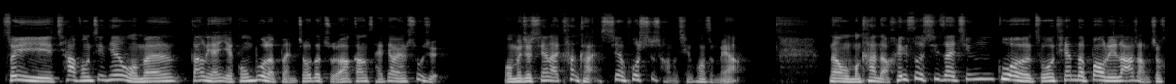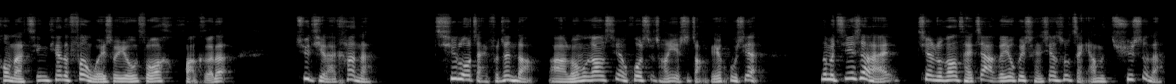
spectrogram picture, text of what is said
所以，恰逢今天我们钢联也公布了本周的主要钢材调研数据，我们就先来看看现货市场的情况怎么样。那我们看到黑色系在经过昨天的暴力拉涨之后呢，今天的氛围是有所缓和的。具体来看呢，七螺窄幅震荡啊，螺纹钢现货市场也是涨跌互现。那么接下来建筑钢材价格又会呈现出怎样的趋势呢？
